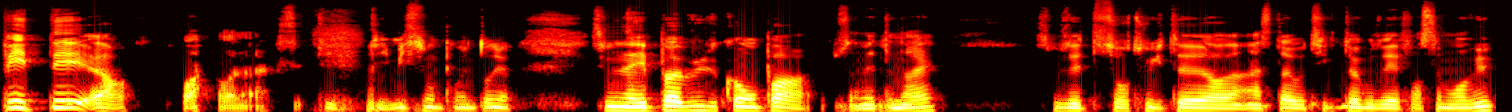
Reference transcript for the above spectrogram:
pété. Alors voilà, c'était une émission pour une tournure. Si vous n'avez pas vu de quoi on parle, ça m'étonnerait. Si vous êtes sur Twitter, Insta ou TikTok, vous avez forcément vu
